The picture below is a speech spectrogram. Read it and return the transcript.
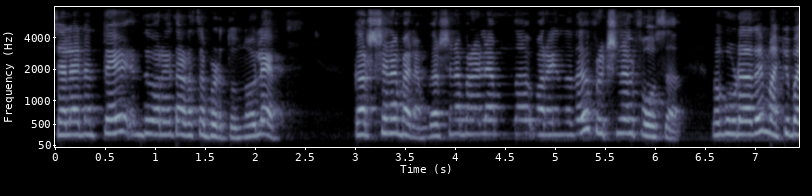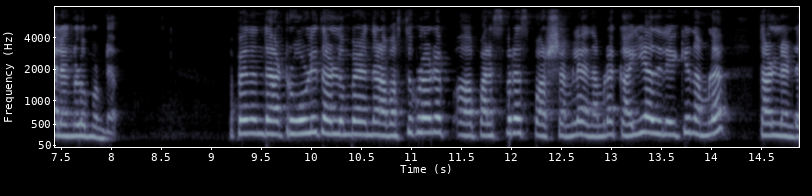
ചലനത്തെ എന്ത് പറയാ? തടസ്സപ്പെടുത്തുന്നു അല്ലെ? ഘർഷണ ബലം. ഘർഷണ ബലം എന്ന് പറയുന്നത് ഫ്രിക്ഷണൽ ഫോഴ്സ് ഇവ കൂടാതെ മറ്റു ബലങ്ങളുമുണ്ട്. അപ്പൊ ഇതെന്താ? ട്രോളി തള്ളുമ്പോൾ എന്താണ്? വസ്തുക്കളുടെ പരസ്പര സ്പർശം അല്ലെ നമ്മുടെ കൈ അതിലേക്ക് നമ്മൾ തള്ളുണ്ട്.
